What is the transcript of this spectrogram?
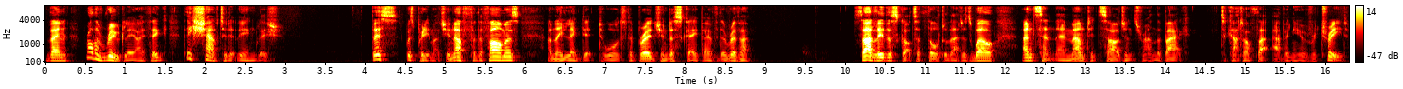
Then, rather rudely, I think, they shouted at the English. This was pretty much enough for the farmers, and they legged it towards the bridge and escape over the river. Sadly, the Scots had thought of that as well and sent their mounted sergeants round the back to cut off that avenue of retreat.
